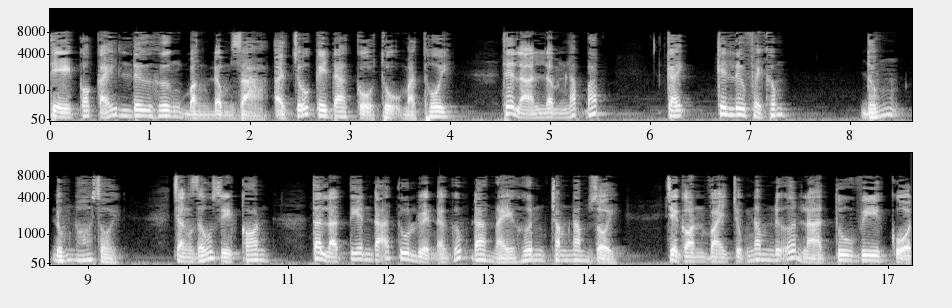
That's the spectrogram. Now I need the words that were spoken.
thì có cái lư hương bằng đồng giả ở chỗ cây đa cổ thụ mà thôi. Thế là lầm lắp bắp, cái cái lư phải không? Đúng đúng nó rồi chẳng giấu gì con. Ta là tiên đã tu luyện ở gốc đa này hơn trăm năm rồi. Chỉ còn vài chục năm nữa là tu vi của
